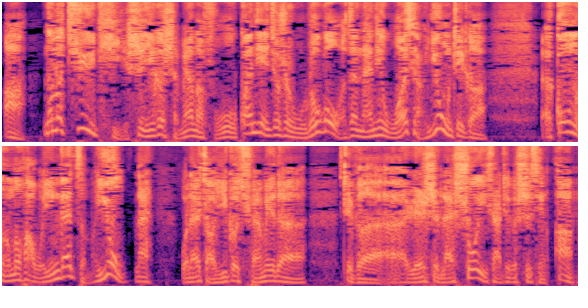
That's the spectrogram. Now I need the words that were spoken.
啊，那么具体是一个什么样的服务？关键就是如果我在南京，我想用这个功能的话，我应该怎么用？来，我来找一个权威的这个人士来说一下这个事情啊。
